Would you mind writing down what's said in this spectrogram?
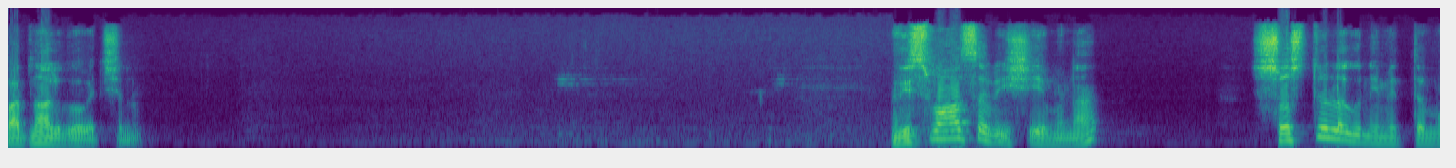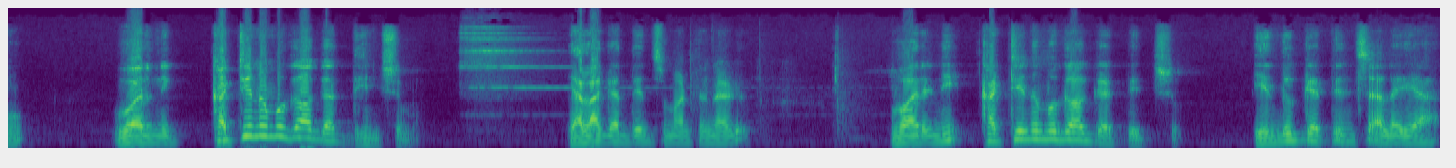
పద్నాలుగో వచనం. విశ్వాస విషయమున స్వస్థులకు నిమిత్తము వారిని కఠినముగా గద్దించము. ఎలా గద్దించమంటున్నాడు? వారిని కఠినముగా గద్దించు. ఎందుకు గద్దించాలయ్యా?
